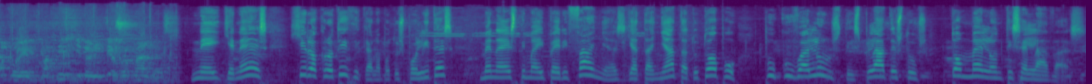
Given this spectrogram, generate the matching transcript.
από ευπαθείς κοινωνικές ομάδες. Νέοι και νέες χειροκροτήθηκαν από τους πολίτες με ένα αίσθημα υπερηφάνειας για τα νιάτα του τόπου που κουβαλούν στις πλάτες τους το μέλλον της Ελλάδας.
